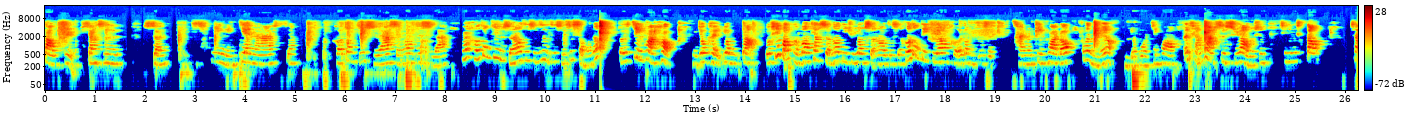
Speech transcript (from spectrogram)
道具，像是神秘零件啊，像合众之石啊、神奥之石啊。而合众之石、神奥之石、日之石是什么呢？就是进化后。你就可以用到，有些宝可梦像神奥地区用神奥知识，合种地区要用合种知识才能进化的哦。如果你没有，你就不能进化哦。而强化是需要的是星星刀沙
